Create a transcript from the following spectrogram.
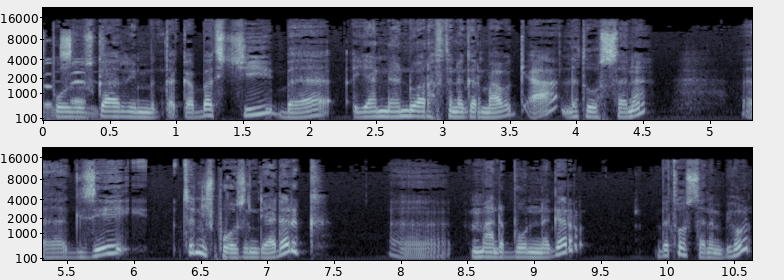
ከፖዞች. ጋር የምጠቀበት እቺ በእያንዳንዱ አረፍተ ነገር ማበቂያ ለተወሰነ ጊዜ ትንሽ pause እንዲያደርግ እ፣ የሚያነበውን ነገር በተወሰነም ቢሆን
